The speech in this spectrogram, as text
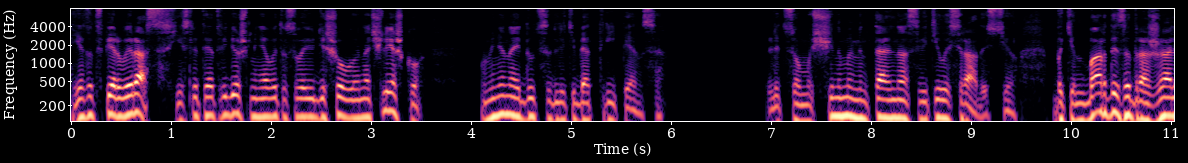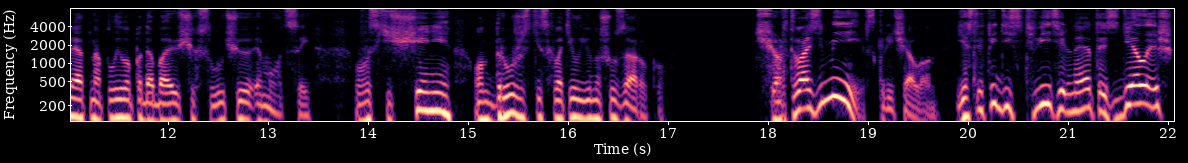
я тут в первый раз. Если ты отведешь меня в эту свою дешевую ночлежку, у меня найдутся для тебя три пенса». Лицо мужчины моментально осветилось радостью. Бакенбарды задрожали от наплыва подобающих случаю эмоций. В восхищении он дружески схватил юношу за руку. «Черт возьми!» — вскричал он. «Если ты действительно это сделаешь,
